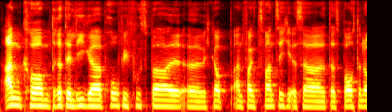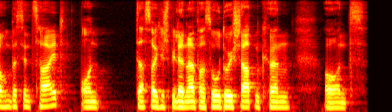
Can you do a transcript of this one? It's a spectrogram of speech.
ankommt, dritte Liga, Profifußball. Äh, ich glaube, Anfang 20 ist er, das braucht dann auch ein bisschen Zeit. Und dass solche Spieler dann einfach so durchstarten können. Und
